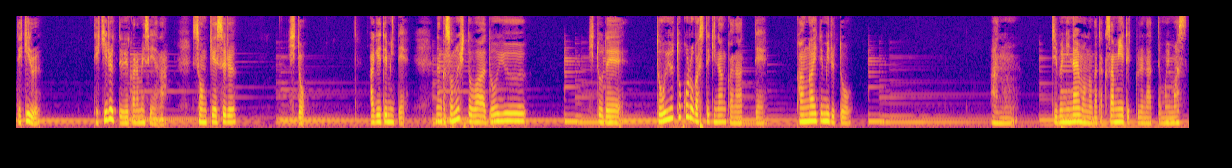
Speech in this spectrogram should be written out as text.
できる？できるって上から目線やな。尊敬する人。あげてみて。なんかその人はどういう人でどういうところが素敵なんかなって考えてみるとあの自分にないものがたくさん見えてくるなって思います。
